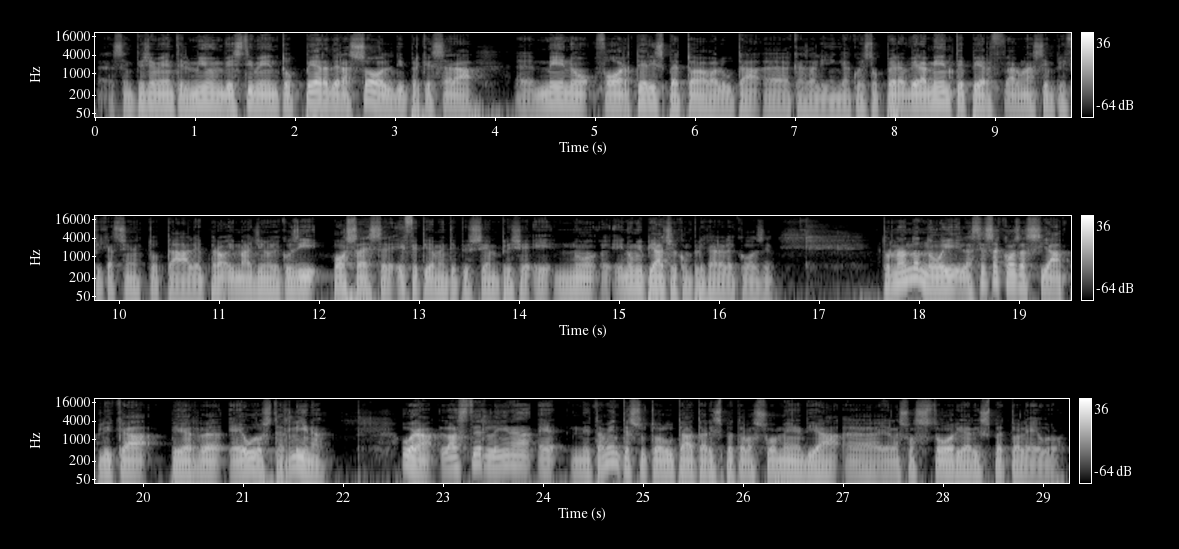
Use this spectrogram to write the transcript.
eh, semplicemente il mio investimento perderà soldi perché sarà eh, meno forte rispetto alla valuta eh, casalinga. Questo per, veramente per fare una semplificazione totale, però immagino che così possa essere effettivamente più semplice e, no, e non mi piace complicare le cose. Tornando a noi, la stessa cosa si applica per euro sterlina. Ora, la sterlina è nettamente sottovalutata rispetto alla sua media eh, e alla sua storia rispetto all'euro.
